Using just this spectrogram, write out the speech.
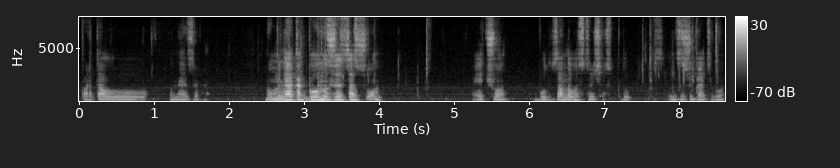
портал Незера. Но у меня как бы он уже зажжен. Я что, буду заново что ли сейчас буду зажигать его?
